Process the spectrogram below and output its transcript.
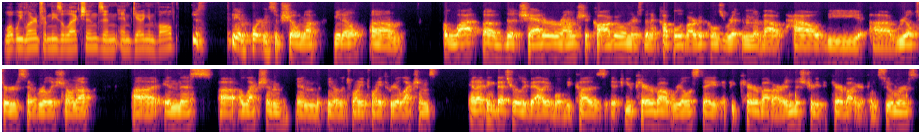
what we learned from these elections and, and getting involved? Just the importance of showing up. You know, um, a lot of the chatter around Chicago, and there's been a couple of articles written about how the uh, realtors have really shown up uh, in this uh, election, in you know the 2023 elections. And I think that's really valuable because if you care about real estate, if you care about our industry, if you care about your consumers,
